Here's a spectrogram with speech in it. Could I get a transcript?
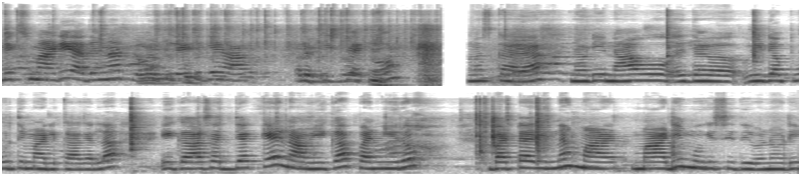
ಮಿಕ್ಸ್ ಮಾಡಿ ಅದನ್ನ ಪ್ಲೇಟ್ಗೆ ಇಡಬೇಕು. ಪೂರ್ತಿ ಮಾಡಲಿಕ್ಕಾಗಲ್ಲ. ಈಗ ಸದ್ಯಕ್ಕೆ ನಾವೀಗ ಪನ್ನೀರು ಬಟರಿಂದ ಮಾಡಿ ಮುಗಿಸಿದ್ದೀವಿ ನೋಡಿ.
